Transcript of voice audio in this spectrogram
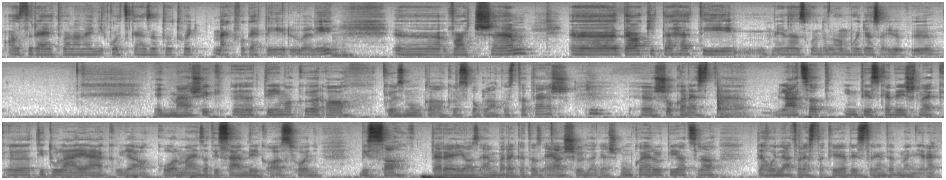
az rejt valamennyi kockázatot, hogy meg fog-e térülni, uh-huh. vagy sem. De aki teheti, én azt gondolom, hogy az a jövő. Egy másik témakör a közmunka, a közfoglalkoztatás. Sokan ezt látszat intézkedésnek titulálják, ugye a kormányzati szándék az, hogy visszaterelje az embereket az elsődleges munkaerőpiacra, de hogy látod ezt a kérdést, szerinted mennyire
